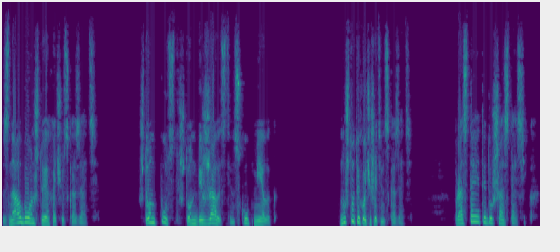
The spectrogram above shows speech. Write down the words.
Знал бы он, что я хочу сказать. Что он пуст, что он безжалостен, скуп, мелок. Ну, что ты хочешь этим сказать? Простая ты душа, Стасик.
